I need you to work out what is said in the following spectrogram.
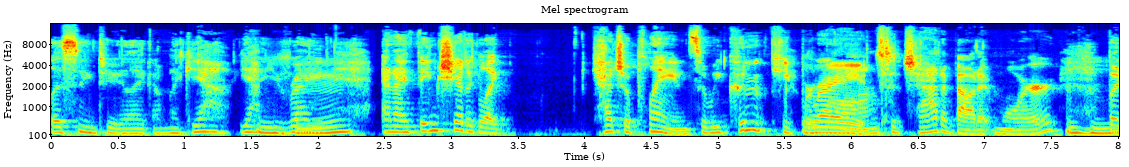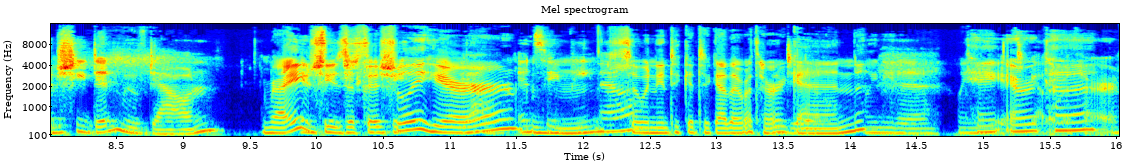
listening to you, like, I'm like, yeah, yeah, you're right. Mm-hmm. And I think she had to like catch a plane. So we couldn't keep her Right. long to chat about it more. Mm-hmm. But she did move down. Right? in She's St. officially Pete. here. Yeah, in St. Pete now. So we need to get together with her We do. again. We need to, we Okay, need to get together Erica. with her.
